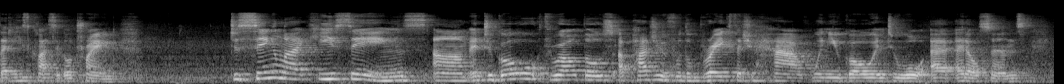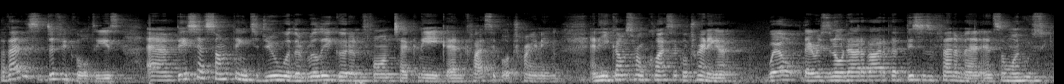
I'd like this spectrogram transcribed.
that he's classical trained. To sing like he sings um, and to go throughout those arpeggio for the breaks that you have when you go into Edelsons, that is difficulties. And this has something to do with a really good and fun technique and classical training. And he comes from classical training. Well, there is no doubt about it that this is a phenomenon and someone who's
